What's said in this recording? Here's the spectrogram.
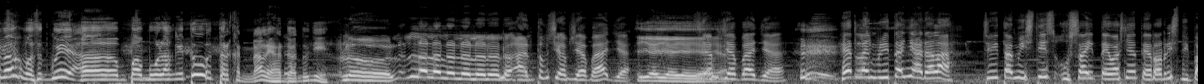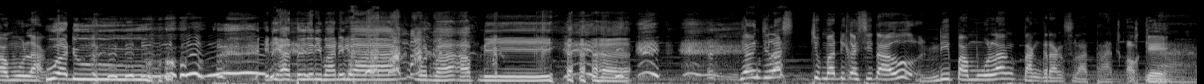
emang maksud gue em, Pamulang itu terkenal ya hantu-hantunya. Loh, loh, loh, loh, loh, loh, loh, loh. Antum siap-siap aja Iya iya iya Siap-siap aja Headline beritanya adalah Cerita mistis usai tewasnya teroris di Pamulang Waduh. Ini hantunya di mana, Bang? Mohon maaf nih. Yang jelas cuma dikasih tahu di Pamulang, Tangerang Selatan. Oke. Nah,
